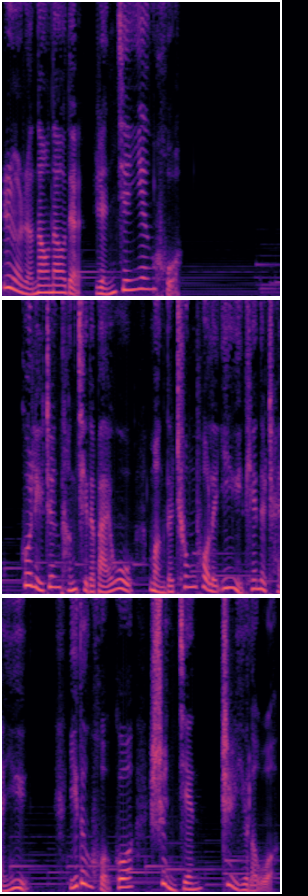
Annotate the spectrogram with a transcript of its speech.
热热闹闹的人间烟火。锅里蒸腾起的白雾猛地冲破了阴雨天的沉郁，一顿火锅瞬间治愈了我。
